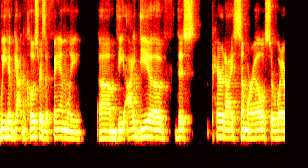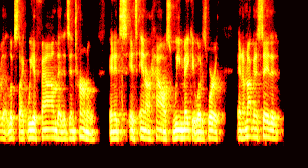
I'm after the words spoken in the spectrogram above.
we have gotten closer as a family. Um, the idea of this paradise somewhere else or whatever that looks like, we have found that it's internal and it's it's in our house. We make it what it's worth. And I'm not going to say that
